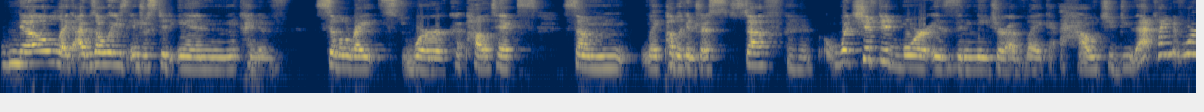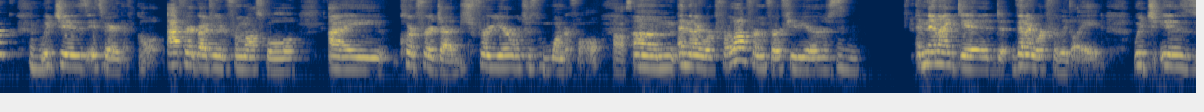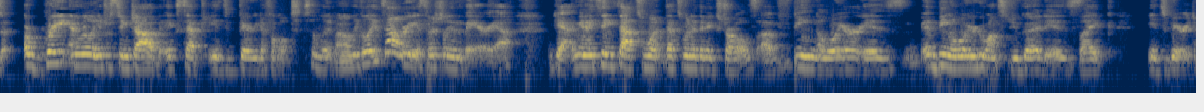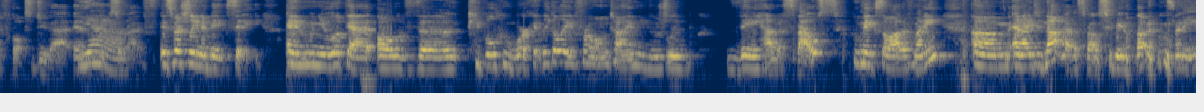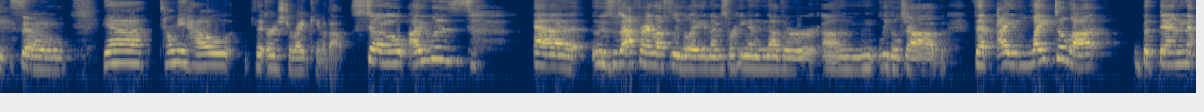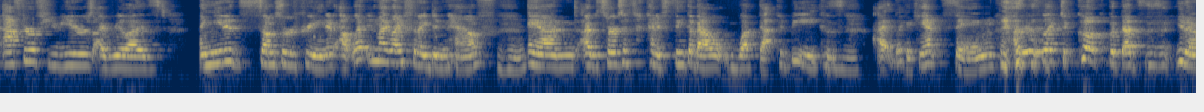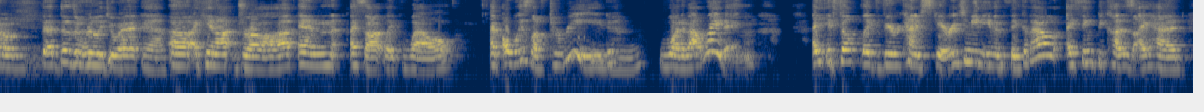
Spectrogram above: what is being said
no, like I was always interested in kind of civil rights work, politics, some like public interest stuff. Mm-hmm. What shifted more is the nature of like how to do that kind of work, Mhm. which is it's very difficult. After I graduated from law school, I clerked for a judge for a year, which was wonderful. Awesome. Um, and then I worked for a law firm for a few years. Mhm. And then I did, then I worked for legal aid, which is a great and really interesting job, except it's very difficult to live on a legal aid salary, especially in the Bay Area. Yeah, I mean, I think that's what, that's one of the big struggles of being a lawyer is, and being a lawyer who wants to do good is like, it's very difficult to do that and Yeah. like, survive, especially in a big city. And when you look at all of the people who work at legal aid for a long time, usually they have a spouse who makes a lot of money. Um, and I did not have a spouse who made a lot of money. So, Yeah. Tell me how the urge to write came about. so I was at, this was after I left legal aid and I was working at another um, legal job that I liked a lot. But then after a few years, I realized I needed some sort of creative outlet in my life that I didn't have. Mm-hmm. and I would start to kind of think about what that could be because I like I can't sing. I really like to cook, but that's you know that doesn't really do it. Yeah. Uh, I cannot draw, and I thought like, well, I've always loved to read. Mhm. What about writing? I, it felt like very kind of scary to me to even think about. I think because I had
